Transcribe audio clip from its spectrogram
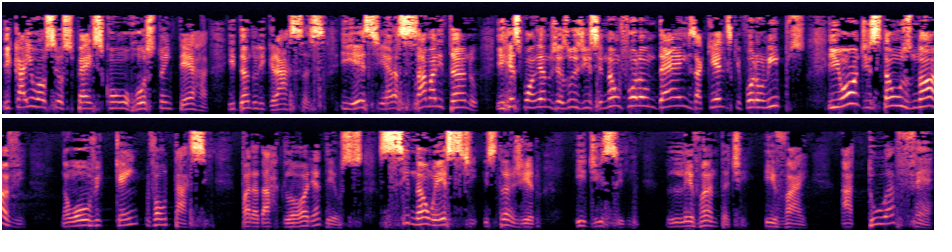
e caiu aos seus pés com o rosto em terra, e dando-lhe graças. E esse era samaritano. E respondendo, Jesus disse: Não foram dez aqueles que foram limpos? E onde estão os nove? Não houve quem voltasse para dar glória a Deus, senão este estrangeiro. E disse-lhe: Levanta-te e vai, a tua fé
